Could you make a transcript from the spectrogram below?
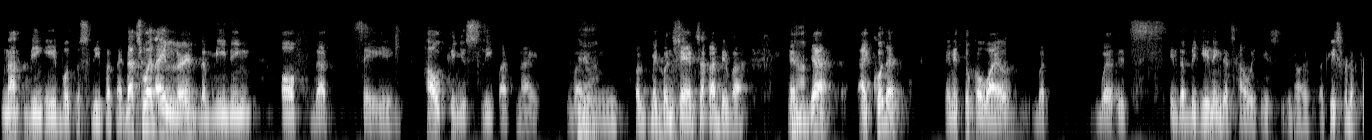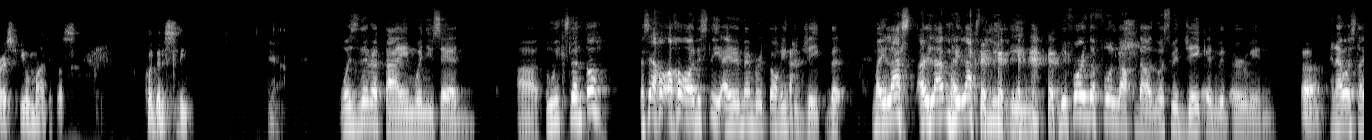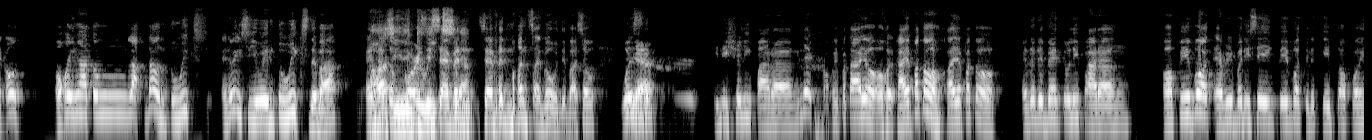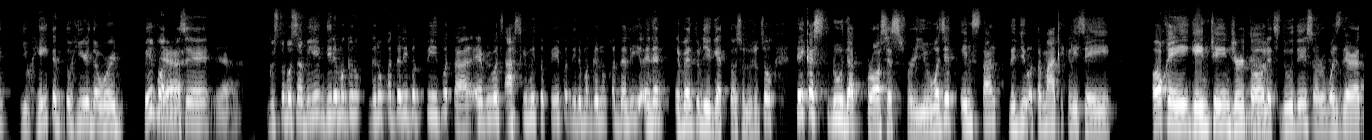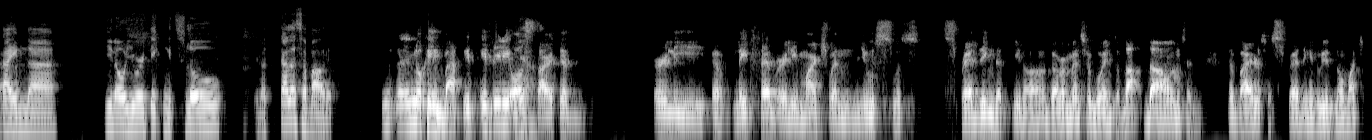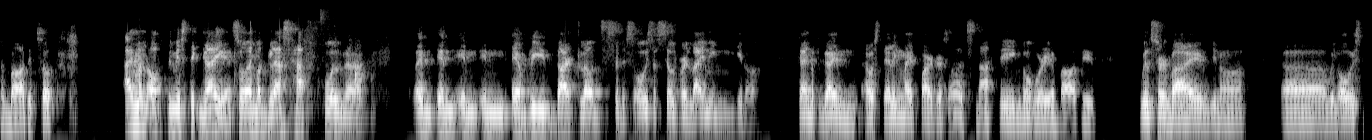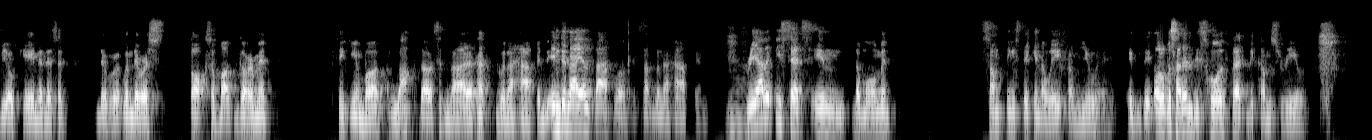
not being able to sleep at night. That's when I learned the meaning of that saying. How can you sleep at night? Diba? Yeah. Yung pag may konsensya ka, diba? And yeah. I couldn't. And it took a while, but well, it's in the beginning, that's how it is. You know, at least for the first few months, it was couldn't sleep. Yeah. Was there a time when you said, uh, two weeks lang to? Kasi ako, ako honestly, I remember talking to Jake that my last, our la- my last meeting before the full lockdown was with Jake and with Erwin. Uh, And I was like, oh, okay nga tong lockdown, two weeks. Anyway, see you in two weeks, di ba? And Ah, that, of course, is weeks, seven, yeah. seven months ago, di ba? So, was Yeah. there initially parang, hindi, okay pa tayo, okay, kaya pa to, kaya pa to. And then eventually parang, oh, pivot. Everybody saying pivot till it came to a point you hated to hear the word pivot Yeah. kasi yeah. Gusto mo sabihin, di naman ganun, ganun kadali mag-pivot ha. Everyone's asking me to pivot, di naman ganun kadali. And then eventually you get to a solution. So take us through that process for you. Was it instant? Did you automatically say, okay, game changer to, Yeah. let's do this? Or was there a time na, you know, you were taking it slow? You know, tell us about it. Looking back, it, it really all Yeah. started early, uh, late Feb, early March when news was spreading that, you know, governments are going to lockdowns and the virus was spreading and we didn't know much about it. So I'm an optimistic guy. Eh? So I'm a glass half full na, and, and in, in every dark cloud, there's always a silver lining, you know, kind of guy. And I was telling my partners, oh, it's nothing. Don't worry about it. We'll survive, you know, uh, we'll always be okay. And then I said, there were, when there was talks about government thinking about a lockdown, I said, nah, that's not going to happen. In denial pa ako. It's not going to happen Yeah. reality sets in the moment something is taken away from you. Eh. It, it- all of a sudden, this whole threat becomes real.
